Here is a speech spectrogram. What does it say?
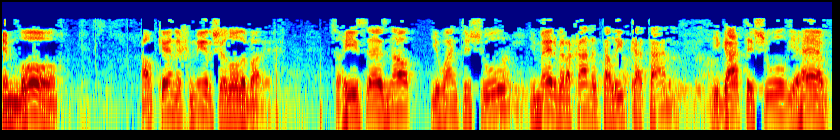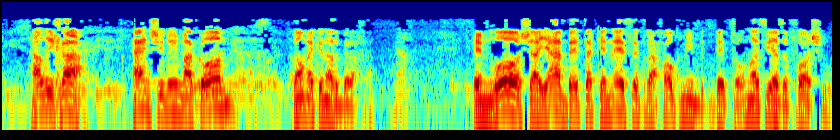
Im lo, al ken echmir shelo levarech. So he says, no, you went to shul, you made verachan talit katan, you got to shul, you have halicha, and shinui makom, don't make another beracha. Im lo shaya bet hakeneset rachok מביתו, unless he has a far shul.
